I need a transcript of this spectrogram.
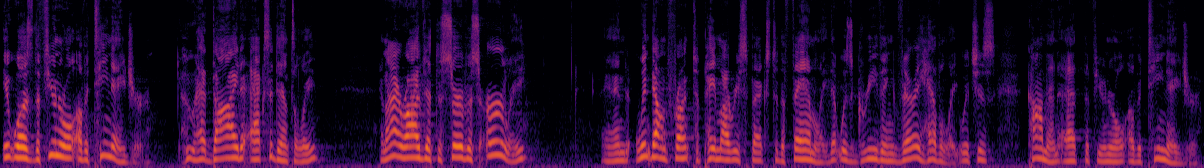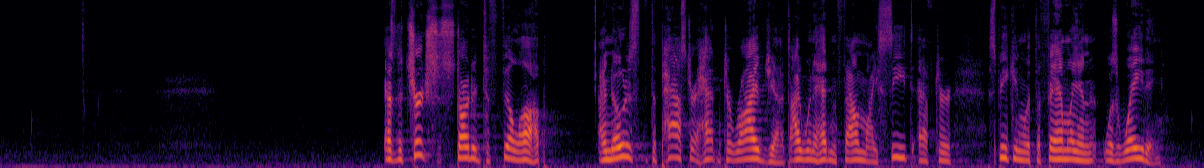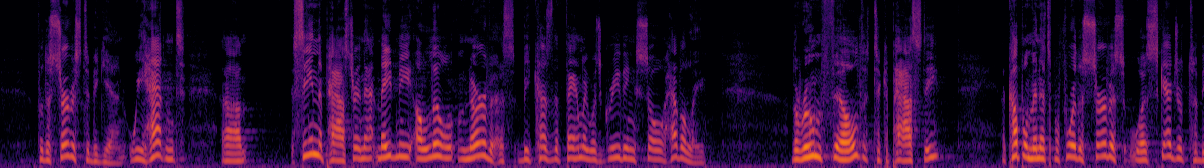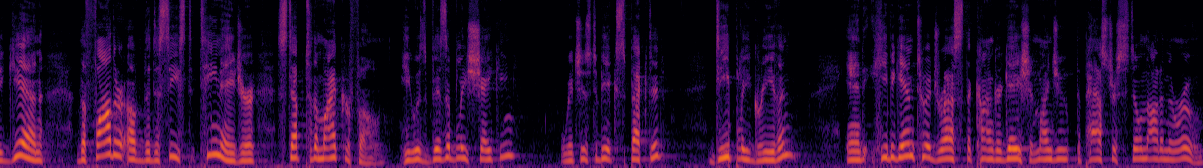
It was the funeral of a teenager who had died accidentally, and I arrived at the service early and went down front to pay my respects to the family that was grieving very heavily, which is common at the funeral of a teenager. As the church started to fill up, I noticed that the pastor hadn't arrived yet. I went ahead and found my seat after speaking with the family and was waiting for the service to begin. We hadn't um, seen the pastor, and that made me a little nervous because the family was grieving so heavily. The room filled to capacity. A couple minutes before the service was scheduled to begin, the father of the deceased teenager stepped to the microphone. He was visibly shaking, which is to be expected, deeply grieving, and he began to address the congregation. Mind you, the pastor's still not in the room.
